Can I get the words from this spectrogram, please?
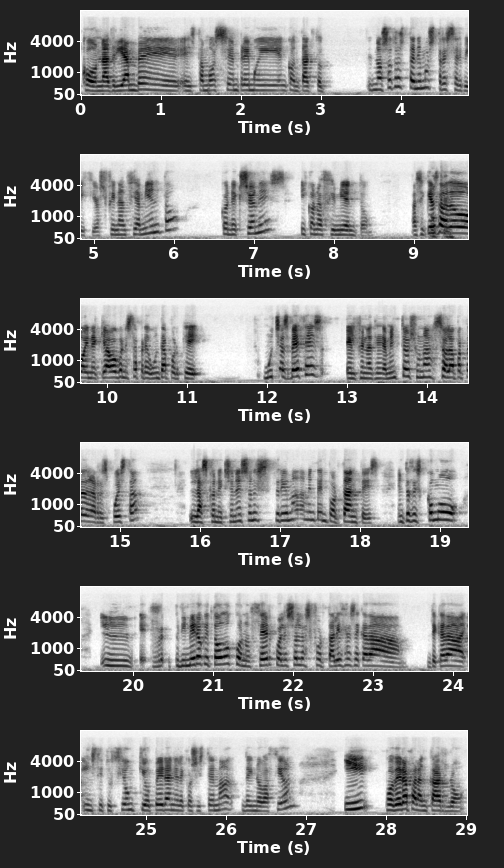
con Adrián estamos siempre muy en contacto. Nosotros tenemos tres servicios, financiamiento, conexiones y conocimiento. Así que has dado en el clavo con esta pregunta porque Muchas veces el financiamiento es una sola parte de la respuesta. Las conexiones son extremadamente importantes. Entonces, ¿cómo, eh, primero que todo, conocer cuáles son las fortalezas de cada, de cada institución que opera en el ecosistema de innovación y poder apalancarlo,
